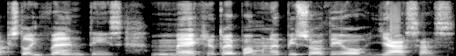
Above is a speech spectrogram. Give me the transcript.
app στο event της. Μέχρι το επόμενο επεισόδιο, γεια σας.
